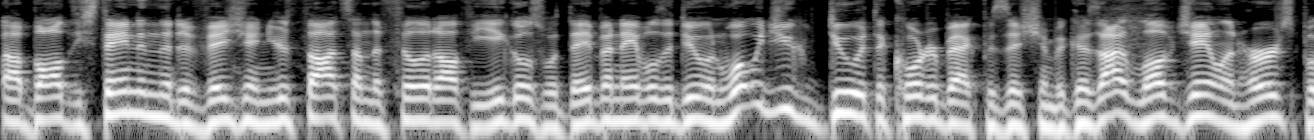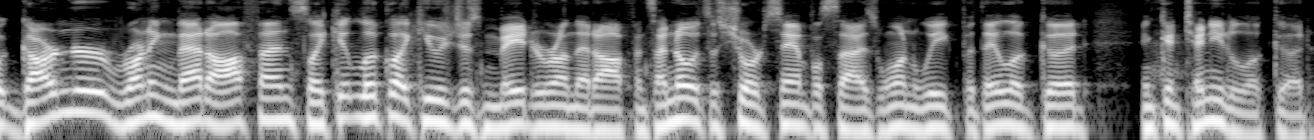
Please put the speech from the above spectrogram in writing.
uh, Baldy, staying in the division, your thoughts on the Philadelphia Eagles, what they've been able to do, and what would you do at the quarterback position? Because I love Jalen Hurts, but Gardner running that offense, like it looked like he was just made to run that offense. I know it's a short sample size, one week, but they look good and continue to look good.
